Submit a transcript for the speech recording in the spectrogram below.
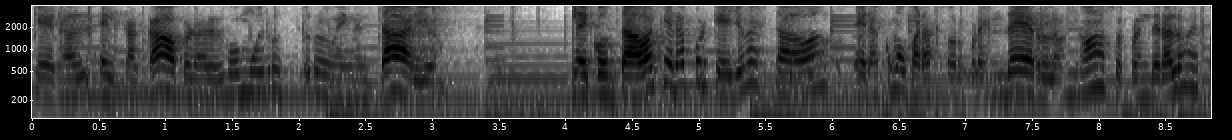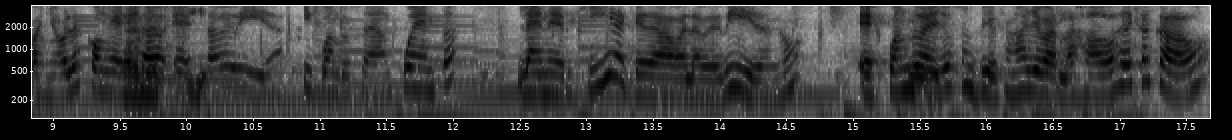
que era el, el cacao, pero era algo muy ru- rudimentario. Le contaba que era porque ellos estaban, era como para sorprenderlos, ¿no? Sorprender a los españoles con esta, esta bebida y cuando se dan cuenta, la energía que daba la bebida, ¿no? Es cuando Sí. ellos empiezan a llevar las habas de cacao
